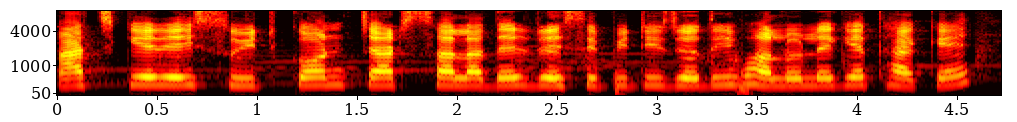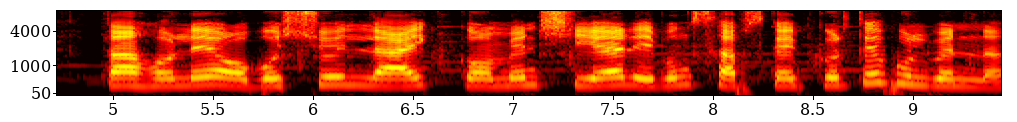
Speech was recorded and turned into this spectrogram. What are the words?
আজকের এই সুইটকর্ন চাট সালাদের রেসিপিটি যদি ভালো লেগে থাকে, তাহলে অবশ্যই লাইক, কমেন্ট, শেয়ার এবং সাবস্ক্রাইব করতে ভুলবেন না।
